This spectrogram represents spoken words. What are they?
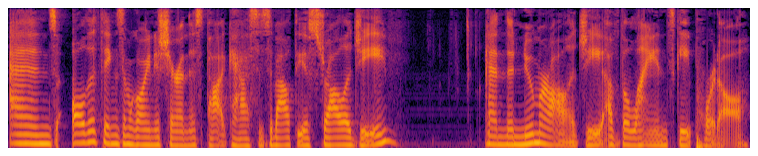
And all the things I'm going to share in this podcast is about the astrology and the numerology of the Lionsgate portal.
